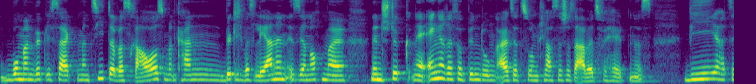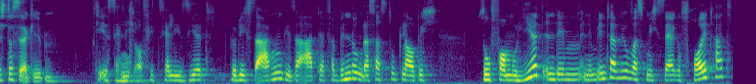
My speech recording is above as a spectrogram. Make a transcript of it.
wo man wirklich sagt, man zieht da was raus, man kann wirklich was lernen, ist ja nochmal ein Stück, eine engere Verbindung als jetzt so ein klassisches Arbeitsverhältnis. Wie hat sich das ergeben? Die ist ja nicht offizialisiert, würde ich sagen, diese Art der Verbindung. Das hast du, glaube ich, so formuliert in dem, in dem Interview, was mich sehr gefreut hat.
